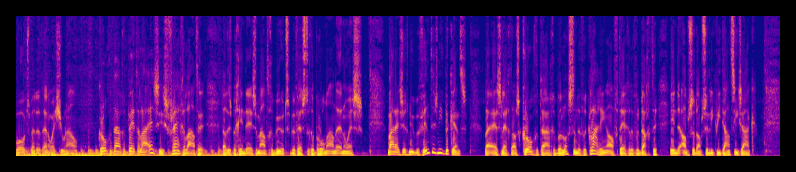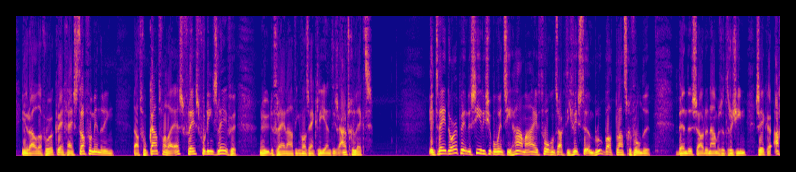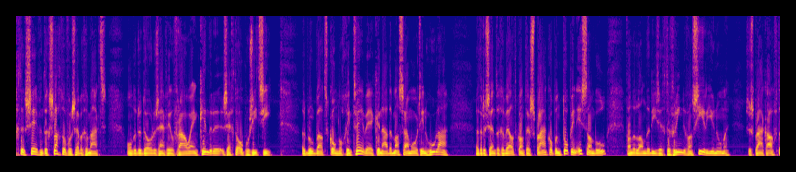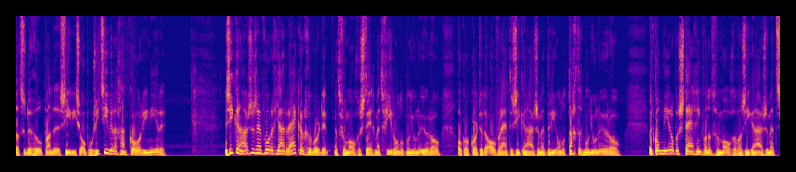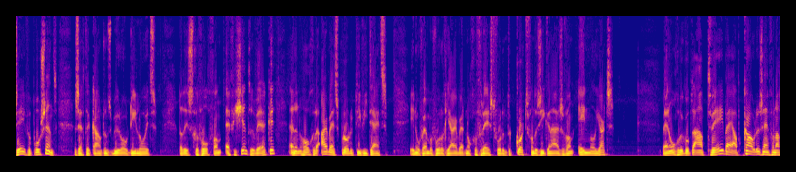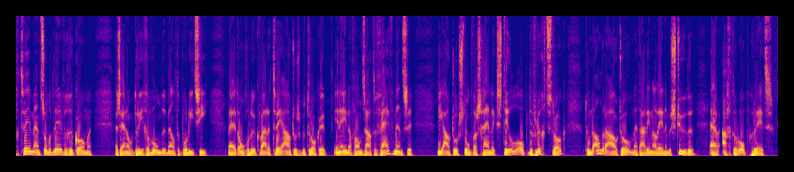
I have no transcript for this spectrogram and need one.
Jobboot met het NOS-journaal. Kroongetuige Peter Laes is vrijgelaten. Dat is begin deze maand gebeurd, bevestigen bronnen aan de NOS. Waar hij zich nu bevindt is niet bekend. Laes legde als kroongetuige belastende verklaringen af tegen de verdachte in de Amsterdamse liquidatiezaak. In ruil daarvoor kreeg hij strafvermindering. De advocaat van Laes vreest voor diens leven, nu de vrijlating van zijn cliënt is uitgelekt. In twee dorpen in de Syrische provincie Hama heeft volgens activisten een bloedbad plaatsgevonden. Bendes zouden namens het regime zeker 78 slachtoffers hebben gemaakt. Onder de doden zijn veel vrouwen en kinderen, zegt de oppositie. Het bloedbad komt nog geen twee weken na de massamoord in Hula. Het recente geweld kwam ter sprake op een top in Istanbul van de landen die zich de vrienden van Syrië noemen. Ze spraken af dat ze de hulp aan de Syrische oppositie willen gaan coördineren. Ziekenhuizen zijn vorig jaar rijker geworden. Het vermogen steeg met 400 miljoen euro. Ook al kortte de overheid de ziekenhuizen met 380 miljoen euro. Het komt neer op een stijging van het vermogen van ziekenhuizen met 7%, zegt accountantsbureau Deloitte. Dat is het gevolg van efficiënter werken en een hogere arbeidsproductiviteit. In november vorig jaar werd nog gevreesd voor een tekort van de ziekenhuizen van 1 miljard. Bij een ongeluk op de A2 bij Apkoude zijn vannacht twee mensen om het leven gekomen. Er zijn ook drie gewonden, meldt de politie. Bij het ongeluk waren twee auto's betrokken. In een daarvan zaten vijf mensen. Die auto stond waarschijnlijk stil op de vluchtstrook toen de andere auto, met daarin alleen een bestuurder, er achterop reed.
